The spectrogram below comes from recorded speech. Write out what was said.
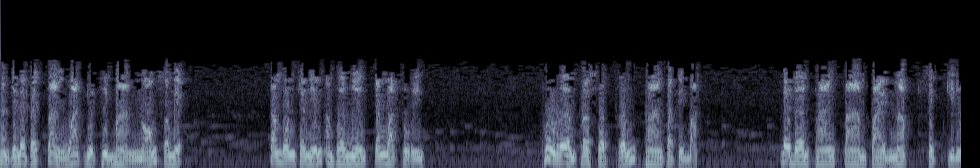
่านจึงได้ไปตั้งวัดอยู่ที่บ้านหนองสมิดตำบลเฉนียงอำเภอเมืองจังหวัดสุรินทร์ผู้เริ่มประสบผลทางปฏิบัติ ได้เดินทางตามไปนับสิบกิโล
